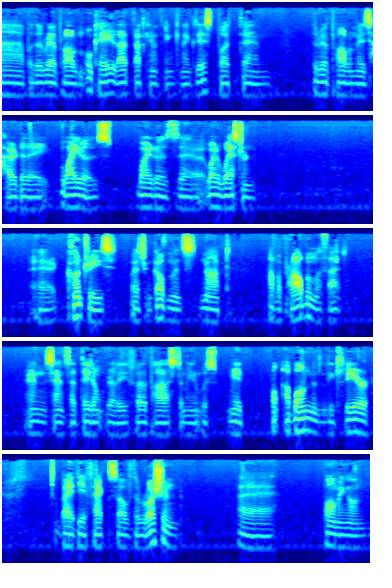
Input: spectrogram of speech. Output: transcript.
Uh, but the real problem, okay, that, that kind of thing can exist, but um, the real problem is how do they, why does, why does, uh, why do Western uh, countries, Western governments, not have a problem with that? In the sense that they don't really, for the past, I mean, it was made abundantly clear by the effects of the Russian uh, bombing on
